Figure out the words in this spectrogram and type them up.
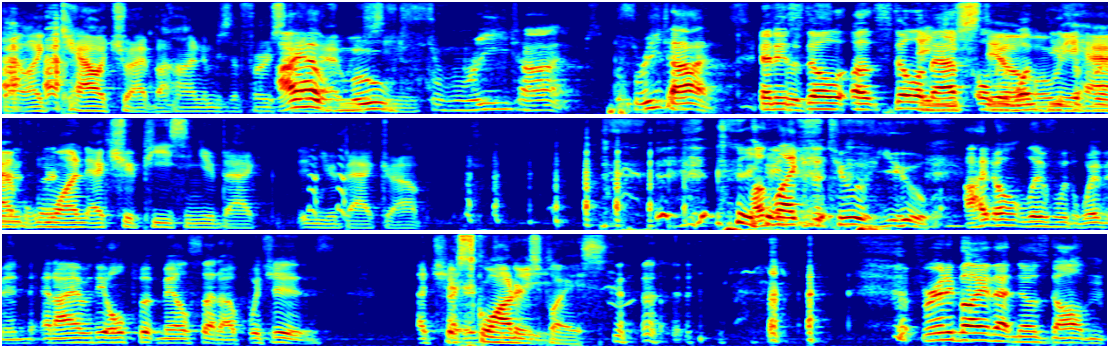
that like couch right behind him is the first. I have moved three times. Three times, and it's still uh, still amassed only one only piece have furniture. one extra piece in your back in your backdrop. Unlike the two of you, I don't live with women, and I have the ultimate male setup, which is a, a squatter's place. For anybody that knows Dalton,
